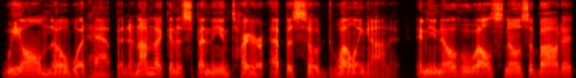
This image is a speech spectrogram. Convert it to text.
We all know what happened, and I'm not going to spend the entire episode dwelling on it. And you know who else knows about it?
